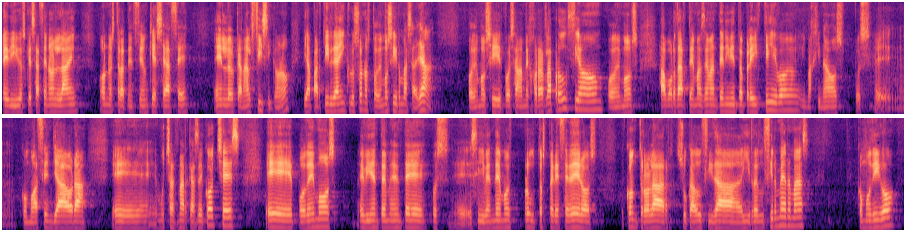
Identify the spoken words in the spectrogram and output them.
pedidos que se hacen online o nuestra atención que se hace en el canal físico. ¿no? Y a partir de ahí incluso nos podemos ir más allá. Podemos ir pues, a mejorar la producción, podemos abordar temas de mantenimiento predictivo, imaginaos pues, eh, como hacen ya ahora eh, muchas marcas de coches, eh, podemos evidentemente, pues, si vendemos productos perecederos, controlar su caducidad y reducir mermas. Como digo,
